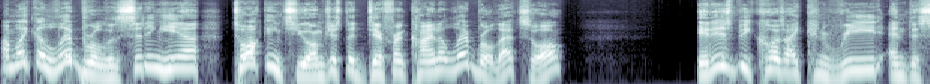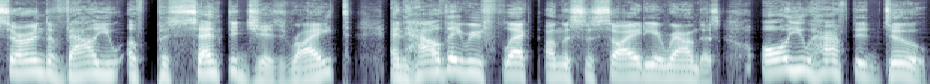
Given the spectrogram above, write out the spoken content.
I'm like a liberal and sitting here talking to you. I'm just a different kind of liberal. That's all. It is because I can read and discern the value of percentages, right? And how they reflect on the society around us. All you have to do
